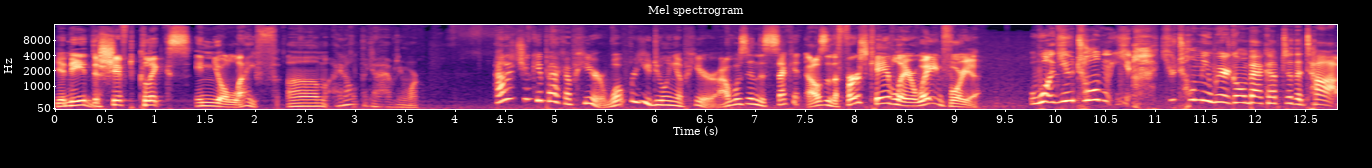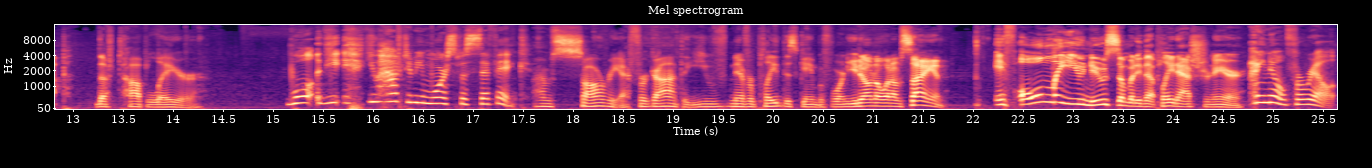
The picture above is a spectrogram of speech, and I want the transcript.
You need the shift clicks in your life. Um, I don't think I have any more. How did you get back up here? What were you doing up here? I was in the second. I was in the first cave layer waiting for you. well, you told me you told me we were going back up to the top. The top layer. Well, you have to be more specific. I'm sorry. I forgot that you've never played this game before and you don't know what I'm saying. If only you knew somebody that played Astroneer. I know, for real.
